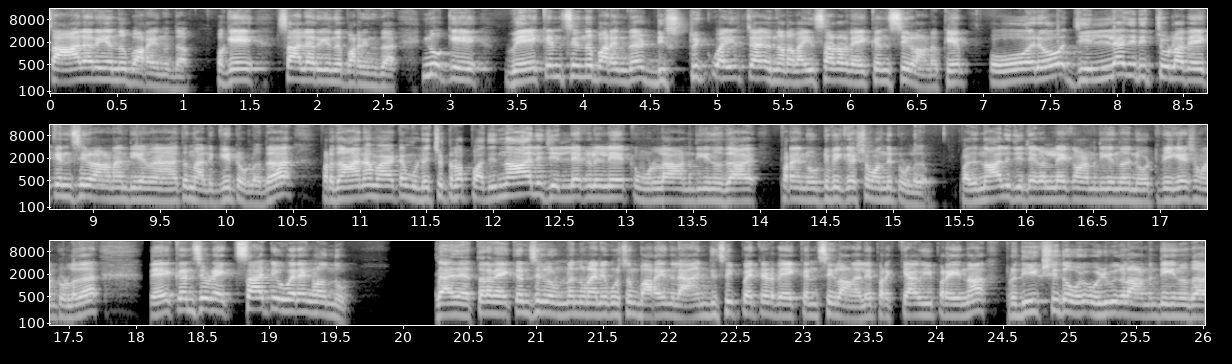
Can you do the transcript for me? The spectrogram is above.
സാലറി എന്ന് പറയുന്നത്. ഓക്കെ സാലറി എന്ന് പറയുന്നത്. ഇന്നൊക്കെ വേക്കൻസി എന്ന് പറയുന്നത് ഡിസ്ട്രിക്ട് വൈസ് എന്താണ് വൈസ് ആയിട്ടുള്ള വേക്കൻസികളാണ് ഓക്കെ ഓരോ ജില്ല തിരിച്ചുള്ള വേക്കൻസികളാണ് എന്ത് ചെയ്യുന്നത്? അതിനകത്ത് നൽകിയിട്ടുള്ളത്. പ്രധാനമായിട്ടും വിളിച്ചിട്ടുള്ള പതിനാല് ജില്ലകളിലേക്കുമുള്ള എന്ത് ചെയ്യുന്നത്? പറയാൻ നോട്ടിഫിക്കേഷൻ വന്നിട്ടുള്ളത്. പതിനാല് ജില്ലകളിലേക്കാണ് എന്ത് ചെയ്യുന്നത്? നോട്ടിഫിക്കേഷൻ വന്നിട്ടുള്ളത്. വേക്കൻസിയുടെ എക്സാക്ട് വിവരങ്ങളൊന്നും അതായത് എത്ര വേക്കൻസികൾ ഉണ്ടെന്നുള്ളതിനെ കുറിച്ചും പറയുന്നില്ല. ആന്റിസിപ്പേറ്റഡ് വേക്കൻസികളാണ് അല്ലെങ്കിൽ പ്രഖ്യാപി പറയുന്ന പ്രതീക്ഷിത ഒഴിവുകളാണ് എന്ത് ചെയ്യുന്നത്?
